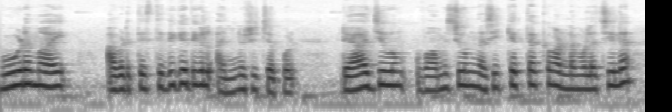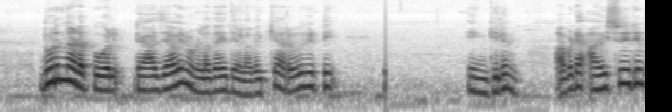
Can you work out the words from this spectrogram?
ഗൂഢമായി അവിടുത്തെ സ്ഥിതിഗതികൾ അന്വേഷിച്ചപ്പോൾ രാജ്യവും വംശവും നശിക്കത്തക്ക വണ്ണമുള്ള ചില ദുർനടപ്പുകൾ രാജാവിനുള്ളതായി ദളവയ്ക്ക് അറിവ് കിട്ടി. എങ്കിലും അവിടെ ഐശ്വര്യം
